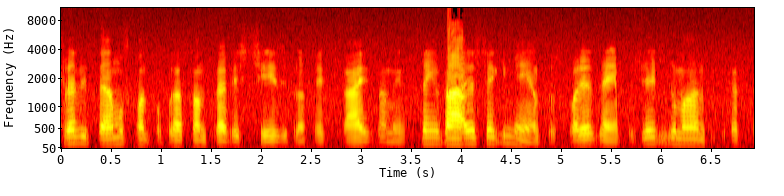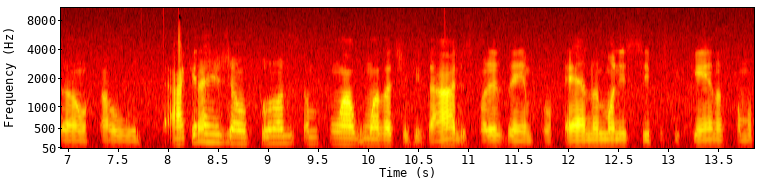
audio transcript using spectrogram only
transitamos com a população de travestis e transexuais também. Tem vários segmentos, por exemplo, direitos humanos, educação, saúde, Aqui na região sul nós estamos com algumas atividades, por exemplo, é, nos municípios pequenos como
